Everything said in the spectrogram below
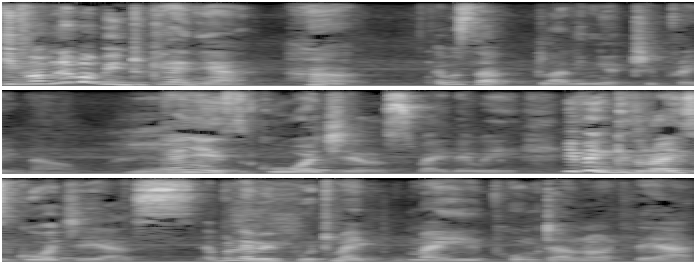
if i've never been to kenya huh i will start uh, planning your trip right now Yeah. kenya is gorgeous by the way. Even githurai is gorgeous. But let me put my my hometown out there.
